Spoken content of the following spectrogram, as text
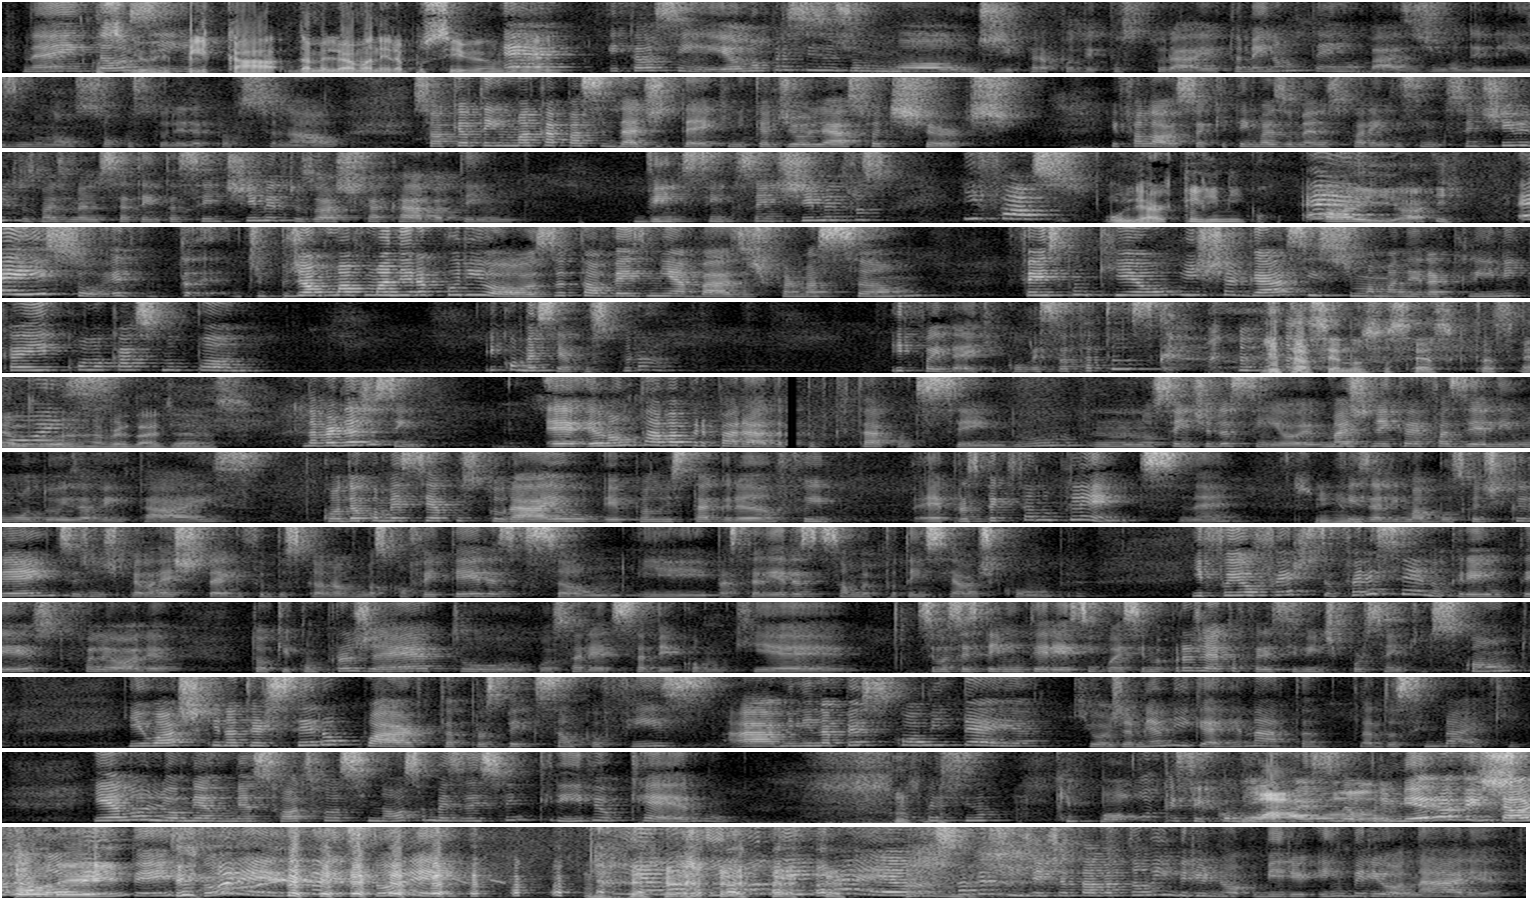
Né? Então, Conseguiu assim, replicar da melhor maneira possível, né? Então assim, eu não preciso de um molde para poder costurar. Eu também não tenho base de modelismo, não sou costureira profissional. Só que eu tenho uma capacidade técnica de olhar a sua t-shirt e falar, ó, isso aqui tem mais ou menos 45 centímetros, mais ou menos 70 centímetros, eu acho que a cava tem 25 centímetros e faço. Olhar clínico. É, ai, ai. É isso. De alguma maneira curiosa, talvez minha base de formação fez com que eu enxergasse isso de uma maneira clínica e colocasse no pano. E comecei a costurar. E foi daí que começou a tatusca. E tá sendo o sucesso que tá sendo, pois, né? A verdade é essa. Na verdade, assim, é, eu não estava preparada para o que está acontecendo, no sentido assim, eu imaginei que eu ia fazer ali um ou dois aventais, quando eu comecei a costurar, eu, eu pelo Instagram fui é, prospectando clientes, né? Sim. Fiz ali uma busca de clientes, a gente pela hashtag fui buscando algumas confeiteiras que são e pasteleiras que são meu potencial de compra. E fui oferecendo, criei um texto, falei, olha, tô aqui com um projeto, gostaria de saber como que é, se vocês têm interesse em conhecer meu projeto, ofereci 20% de desconto. E eu acho que na terceira ou quarta prospecção que eu fiz, a menina pescou minha ideia, que hoje é minha amiga, a Renata, da Doce Bike. E ela olhou minha, minhas fotos e falou assim: Nossa, mas isso é incrível, eu quero. Eu pensei, não, que bom, eu pensei comigo, Uau! esse meu primeiro avental, Estourei. já vender, estourei, estourei, estourei. E ela- eu mandei pra ela. Só que assim, gente, eu tava tão embrionária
